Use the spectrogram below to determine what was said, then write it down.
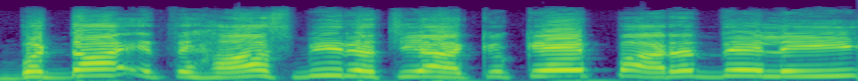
ਵੱਡਾ ਇਤਿਹਾਸ ਵੀ ਰਚਿਆ, ਕਿਉਂਕਿ ਭਾਰਤ ਦੇ ਲਈ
